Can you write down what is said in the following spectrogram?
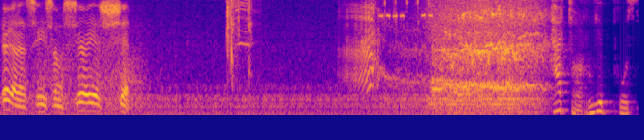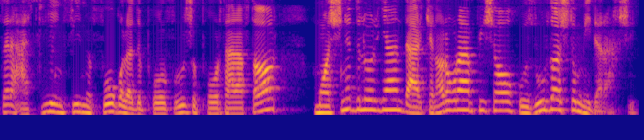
you're gonna see some serious shit. حتی روی پوستر اصلی این فیلم فوق‌العاده پرفروش و پرطرفدار ماشین دلوریان در کنار اورمپیشا حضور داشت و میدرخشید.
